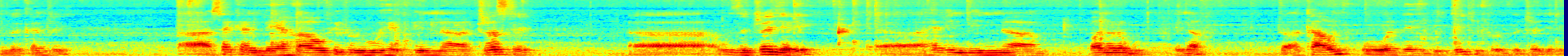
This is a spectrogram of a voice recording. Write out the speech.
in the country. Uh, secondly, how people who have been uh, trusted uh, with the treasury uh, having been um, honorable enough to account for what they have been taking from the treasury.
